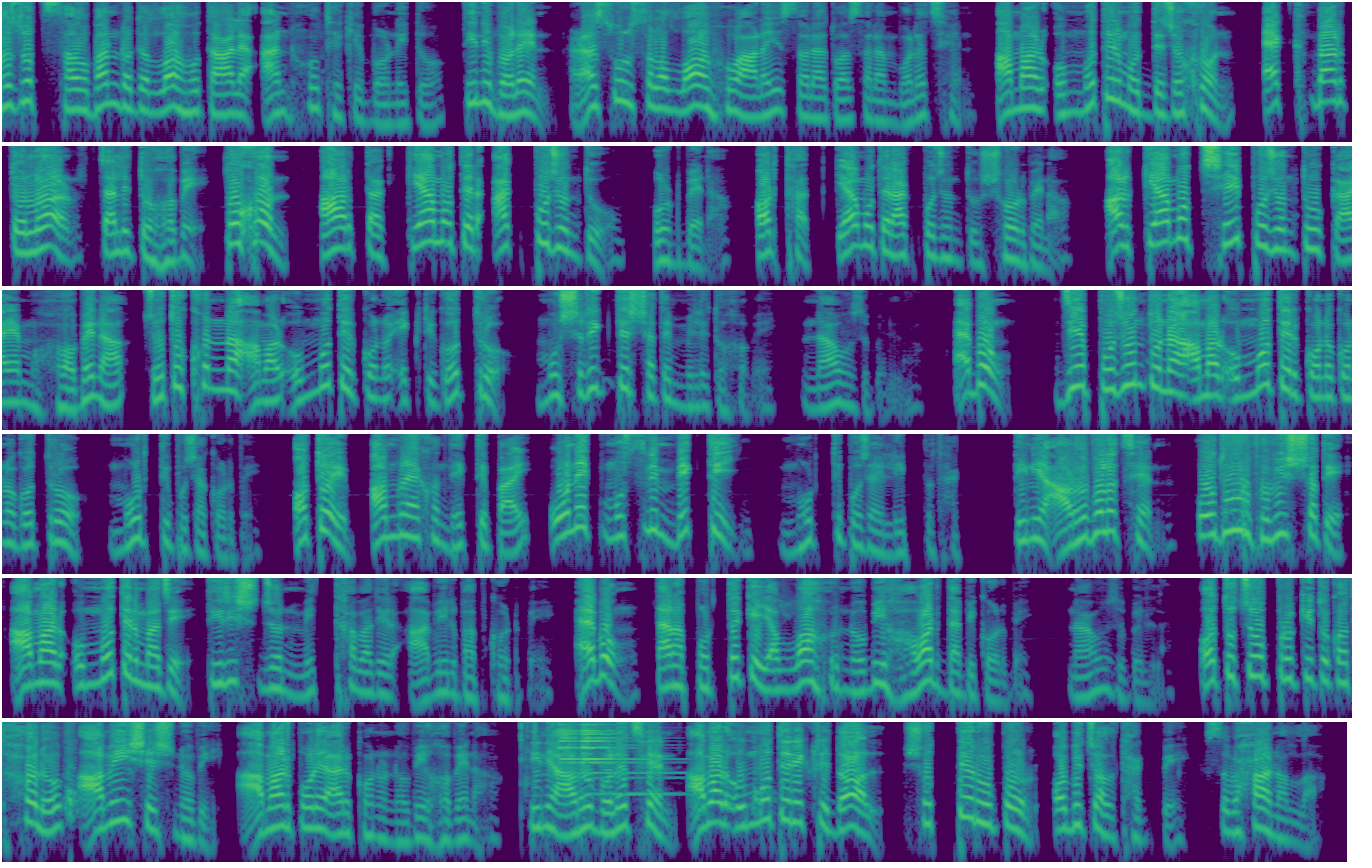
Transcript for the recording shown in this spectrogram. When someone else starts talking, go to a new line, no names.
হজরত সাউবান রদাল্লাহ তাআলা আনহু থেকে বর্ণিত। তিনি বলেন, রাসূল সাল্লাল্লাহু আলাইহি সাল্লাম বলেছেন, আমার উম্মতের মধ্যে যখন একবার তলোয়ার চালিত হবে, তখন আর তা কেয়ামতের আগ পর্যন্ত উঠবে না। অর্থাৎ কেয়ামতের আগ পর্যন্ত সরবে না। আর কেয়ামত সেই পর্যন্ত কায়েম হবে না, যতক্ষণ না আমার উম্মতের কোনো একটি গোত্র মুশরিকদের সাথে মিলিত হবে। নাউজুবিল্লাহ। এবং যে পর্যন্ত না আমার উম্মতের কোন কোন গোত্র মূর্তি পূজা করবে। অতএব আমরা এখন দেখতে পাই অনেক মুসলিম ব্যক্তি মূর্তি পূজায় লিপ্ত থাকে। তিনি আরও বলেছেন, অদূর ভবিষ্যতে আমার উম্মতের মাঝে তিরিশ জন মিথ্যাবাদের আবির্ভাব ঘটবে এবং তারা প্রত্যেকেই আল্লাহর নবী হওয়ার দাবি করবে। নাউজুবিল্লাহ। অথচ প্রকৃত কথা হলো আমি শেষ নবী। আমার পরে আর কোনো নবী হবে না। তিনি আরও বলেছেন, আমার উম্মতের একটি দল সত্যের উপর অবিচল থাকবে। সুবহান আল্লাহ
